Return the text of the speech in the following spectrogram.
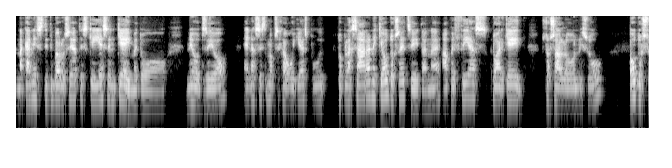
να κάνει αυτή την παρουσία της και η SNK με το Neo Geo ένα σύστημα ψυχαγωγίας που το πλασάρανε και όντως έτσι ήταν απευθείας το arcade στο σαλόνι σου. Όντως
